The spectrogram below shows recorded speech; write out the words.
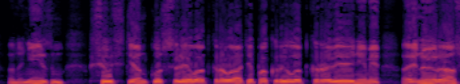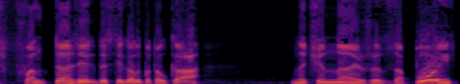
— анонизм. Всю стенку слева от кровати покрыл откровениями, а иной раз в фантазиях достигал и потолка. Начиная же запой,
